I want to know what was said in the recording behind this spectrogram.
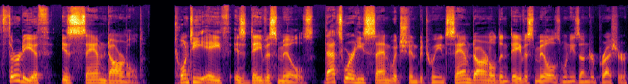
30th is Sam Darnold. 28th is Davis Mills. That's where he's sandwiched in between Sam Darnold and Davis Mills when he's under pressure.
